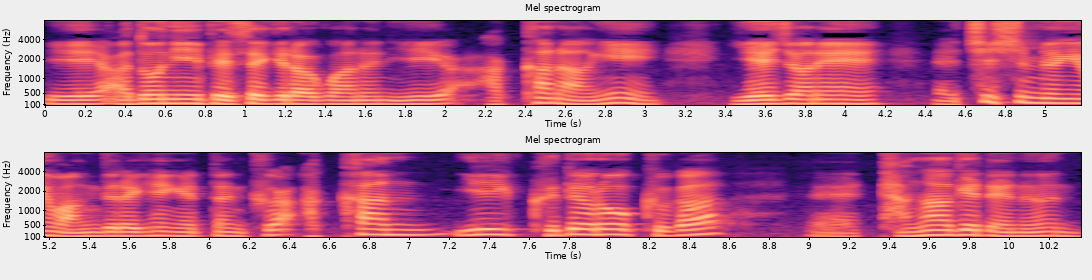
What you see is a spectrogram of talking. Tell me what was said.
이 아도니 베색이라고 하는 이 악한 왕이 예전에 70명의 왕들에게 행했던 그 악한 일 그대로 그가 당하게 되는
